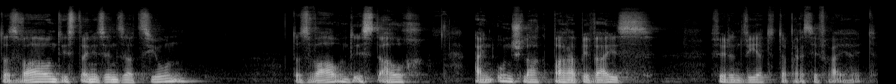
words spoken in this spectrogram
Das war und ist eine Sensation. Das war und ist auch ein unschlagbarer Beweis für den Wert der Pressefreiheit.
